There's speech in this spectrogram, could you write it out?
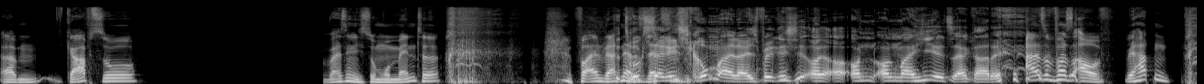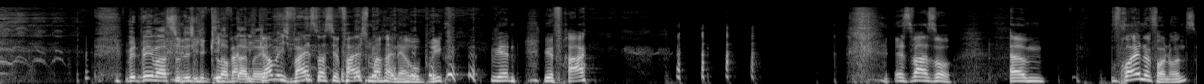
ähm, gab es so weiß ich nicht, so Momente. Vor allem, wir hatten du ja druckst ja richtig rum, Alter. Ich bin richtig on, on my heels ja gerade. Also pass auf, wir hatten. Mit wem hast du dich gekloppt, Ich, ich, ich glaube, ich weiß, was wir falsch machen in der Rubrik. Wir, wir fragen. Es war so. Ähm, Freunde von uns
